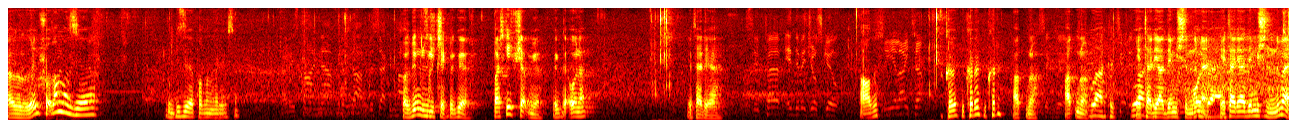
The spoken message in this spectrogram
Ya böyle bir şey olamaz ya. Biz de yapalım öyleyse. Bak dümdüz gidecek bekle. Başka hiçbir şey yapmıyor. Bekle oyna. Yeter ya. Abi. Yukarı yukarı yukarı. At bunu. At bunu. Bu artık. Bu Yeter ya demiştin değil mi? Be. Yeter ya demiştin değil mi?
